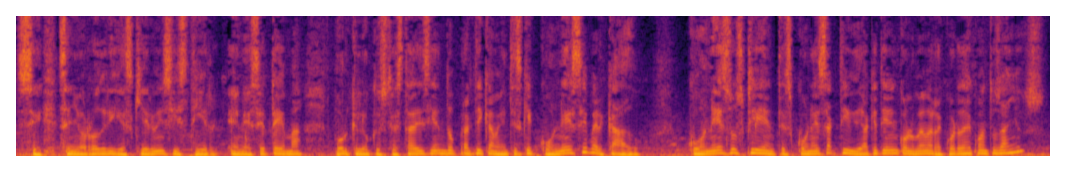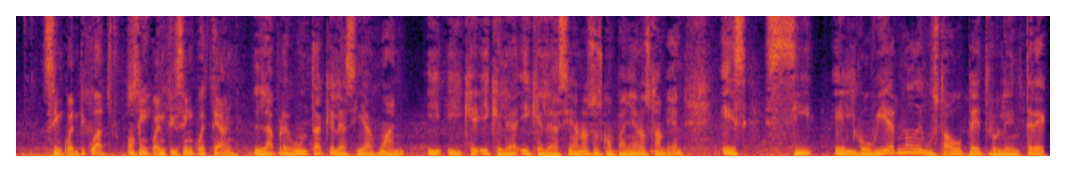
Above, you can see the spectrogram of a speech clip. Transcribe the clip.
Sí, señor Rodríguez, quiero insistir en ese tema porque lo que usted está diciendo prácticamente es que con ese mercado, con esos clientes, con esa actividad que tiene en Colombia, ¿me recuerda de cuántos años? 54, Ok. 55 este año. La pregunta que le hacía Juan y, y que, y, que le, y que le hacían nuestros compañeros también es si el gobierno de Gustavo Petro le entrega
